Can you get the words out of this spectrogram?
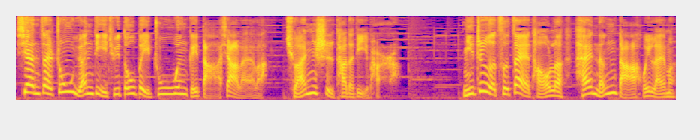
现在中原地区都被朱温给打下来了，全是他的地盘啊！你这次再逃了，还能打回来吗？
